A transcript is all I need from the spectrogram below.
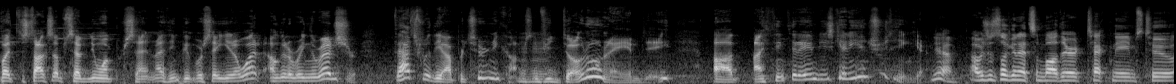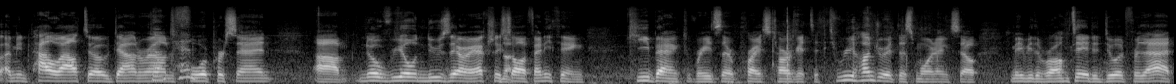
but the stock's up 71 percent, and I think people are saying, you know what, I'm going to ring the register. That's where the opportunity comes. If you don't own AMD, uh, I think that AMD is getting interesting again. Yeah, I was just looking at some other tech names too. I mean, Palo Alto down around four percent. Um, no real news there. I actually No. saw, if anything, KeyBank raised their price target to 300 this morning. So maybe the wrong day to do it for that,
